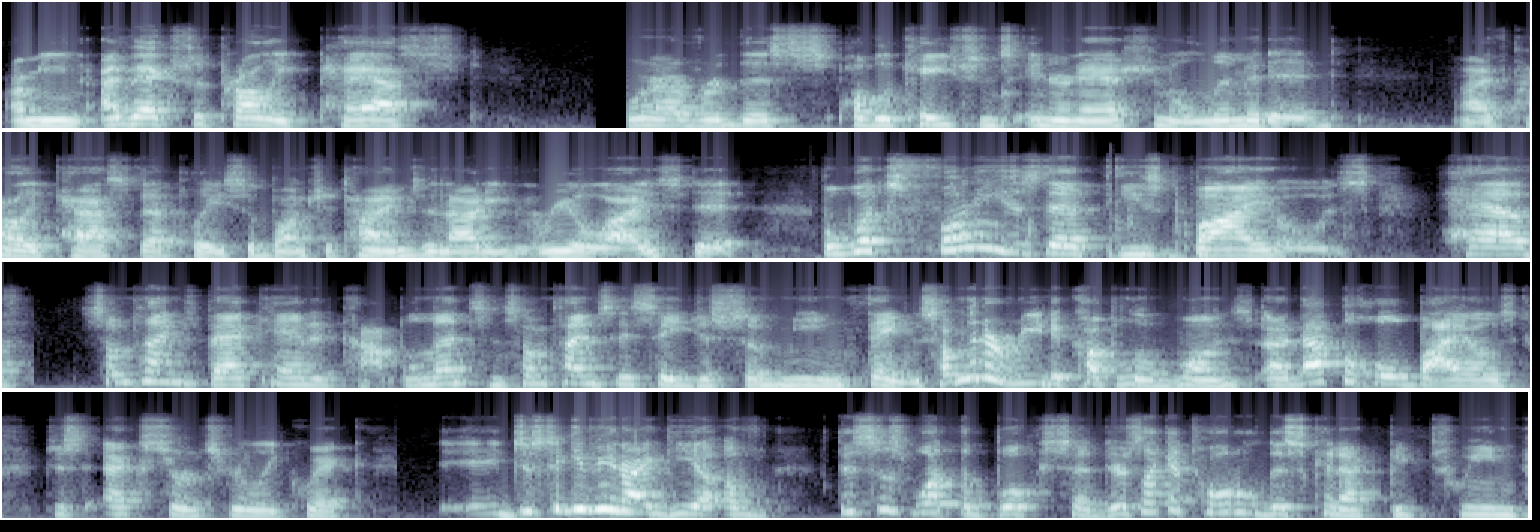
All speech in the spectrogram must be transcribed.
I mean, I've actually probably passed wherever this Publications International Limited. I've probably passed that place a bunch of times and not even realized it. But what's funny is that these bios have sometimes backhanded compliments and sometimes they say just some mean things. So I'm going to read a couple of ones, uh, not the whole bios, just excerpts really quick, eh, just to give you an idea of this is what the book said. There's like a total disconnect between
